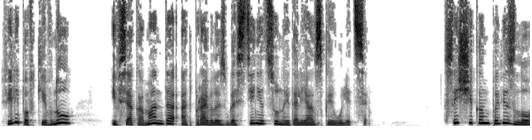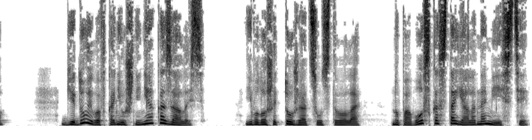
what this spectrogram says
Филиппов кивнул, и вся команда отправилась в гостиницу на итальянской улице. Сыщикам повезло. Гедоева в конюшне не оказалось. Его лошадь тоже отсутствовала, но повозка стояла на месте.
